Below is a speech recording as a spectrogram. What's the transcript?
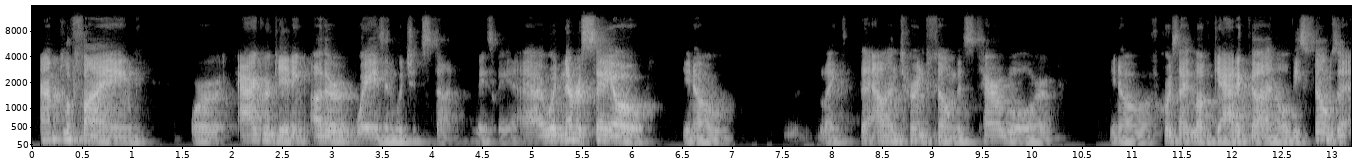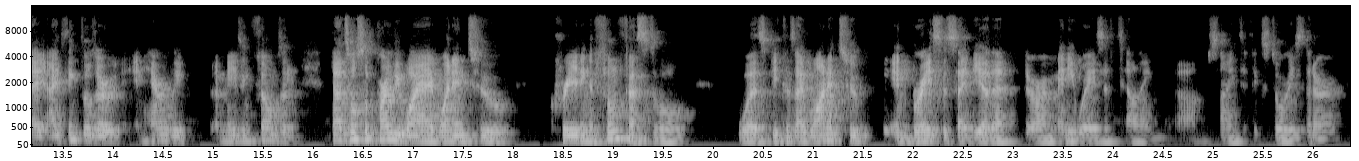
amplifying or aggregating other ways in which it's done basically i would never say oh you know like the alan turing film is terrible or you know of course i love gattaca and all these films. I, I think those are inherently amazing films. And that's also partly why i went into creating a film festival was because i wanted to embrace this idea that there are many ways of telling um, scientific stories that are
